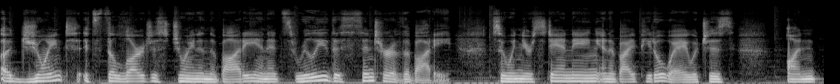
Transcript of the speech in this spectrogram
a joint. It's the largest joint in the body and it's really the center of the body. So when you're standing in a bipedal way, which is on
